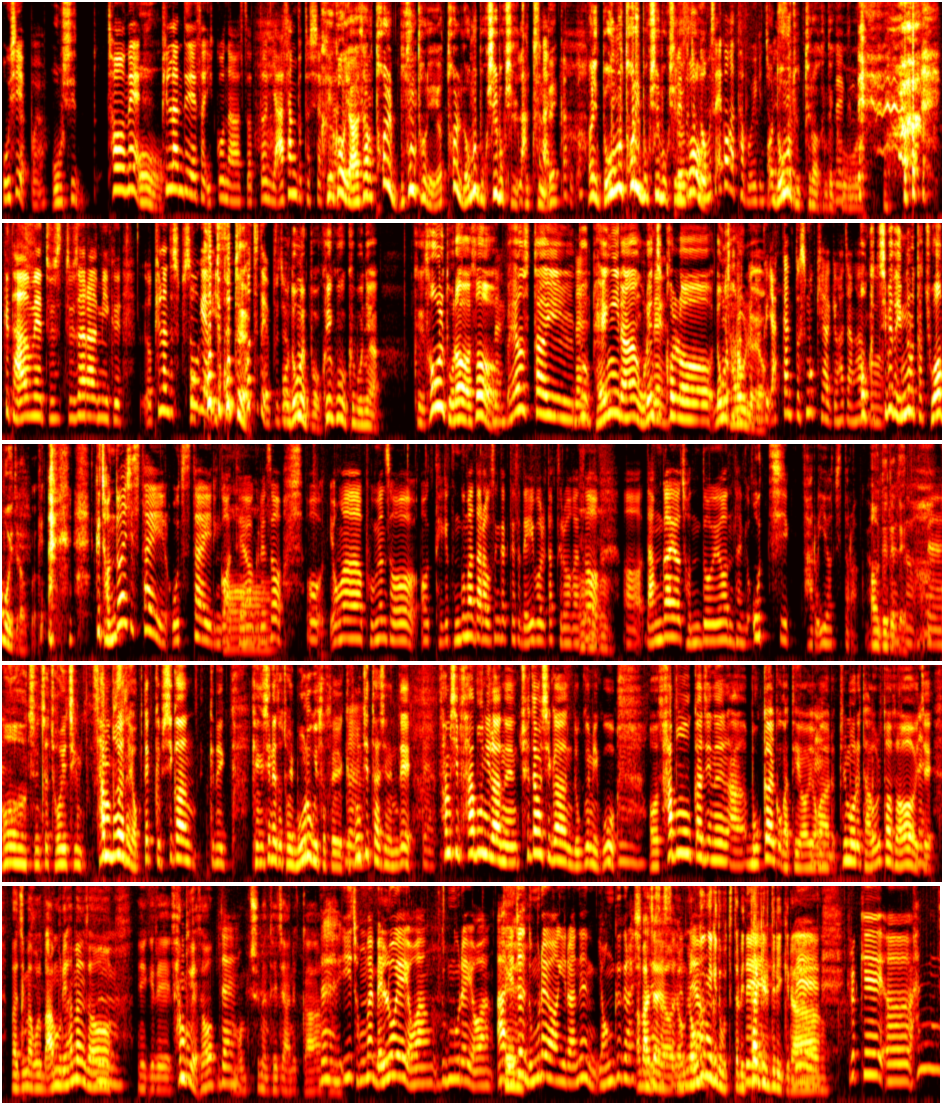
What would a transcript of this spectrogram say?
옷이 예뻐요. 옷이 처음에 어. 핀란드에서 입고 나왔었던 야상부터 시작해 그거 야상 털 무슨 털이에요? 털 너무 복실복실 좋던데. 아니 너무 털이 복실복실해서 좀 너무 새 거 같아 보이긴 좀 아. 너무 좋더라. 근데 네, 그거 근데 그 다음에 두, 두 사람이 그 어, 핀란드 숲속에 어, 코트, 있을 코트. 그 코트도 예쁘죠. 어, 너무 예뻐. 그리고 그 뭐냐 그 서울 돌아와서 네. 헤어스타일도 네. bang이랑 오렌지 네. 컬러 너무 잘 어울려요. 그 약간 또 스모키하게 화장하고. 어, 그 집에도 입는 옷 다 좋아 보이더라고요. 그 전도연 씨 스타일, 옷 스타일인 것 같아요. 어. 그래서 어, 영화 보면서 어, 되게 궁금하다라고 생각돼서 네이버를 딱 들어가서 어, 어, 어. 어, 남과여 전도연 한 옷이 바로 이어지더라고요. 아, 네네네. 그래서, 네. 어, 진짜 저희 지금 3부에서 역대급 시간을 갱신해서 저희 모르고 있었어요. 이렇게 네. 손짓하시는데 네. 34분이라는 최장 시간 녹음이고 음. 어, 4부까지는 아, 못갈 것 같아요. 영화 를 필모를 다 훑어서 네. 이제 마지막으로 마무리하면서 음. 얘기를 3부에서 네. 멈추면 되지 않을까. 네, 음. 이 정말 멜로의 여왕, 눈물의 여왕. 아, 네. 예전에 눈물의 여왕이라는 연극을 아, 하시기도 맞아요. 했었었는데요. 연, 연극 얘기도 못했다. 리타 네. 길드릭이랑. 네. 그렇게 어, 한그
